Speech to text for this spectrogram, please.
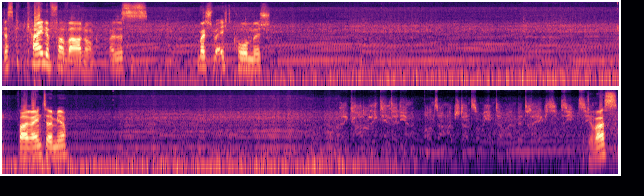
Das gibt keine Verwarnung. Also es ist zum Beispiel echt komisch. Fahrer hinter mir. Ricardo liegt hinter dir. Unser Abstand zum Hintermann beträgt 17,5 Bitte was?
